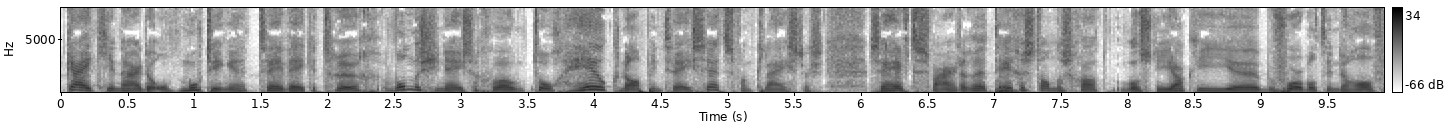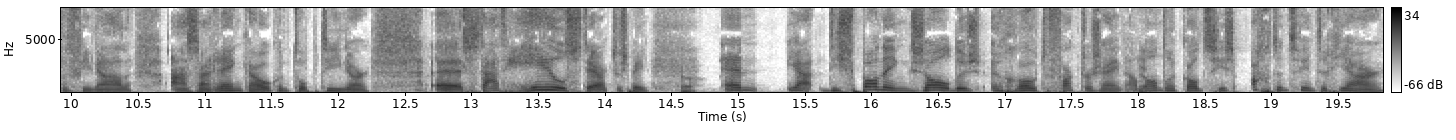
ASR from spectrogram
Kijk je naar de ontmoetingen, twee weken terug... won de Chinezen gewoon toch heel knap in twee sets van Kleisters. Ze heeft zwaardere tegenstanders gehad. Wozniacki bijvoorbeeld in de halve finale. Azarenka, ook een top tiener. Staat heel sterk te spelen. En ja, die spanning zal dus een grote factor zijn. Aan de andere kant, ze is 28 jaar.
